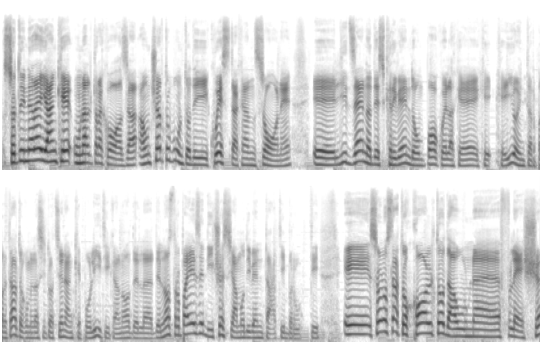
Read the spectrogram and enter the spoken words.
Sottolineerei anche un'altra cosa, a un certo punto di questa canzone, eh, gli Zen descrivendo un po' quella che, che- che io ho interpretato come la situazione anche politica no, del, del nostro paese, dice siamo diventati brutti. E sono stato colto da un eh, flash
